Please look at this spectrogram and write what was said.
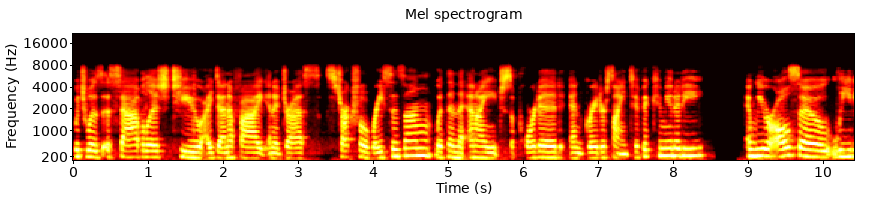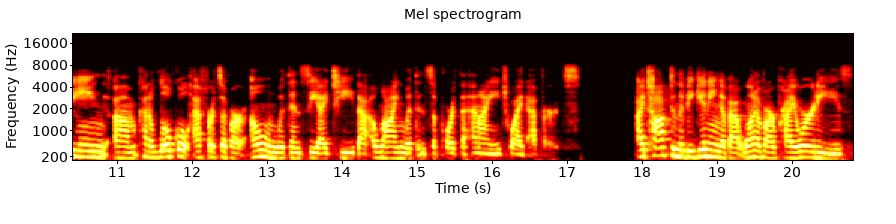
which was established to identify and address structural racism within the NIH supported and greater scientific community. And we are also leading um, kind of local efforts of our own within CIT that align with and support the NIH wide efforts. I talked in the beginning about one of our priorities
